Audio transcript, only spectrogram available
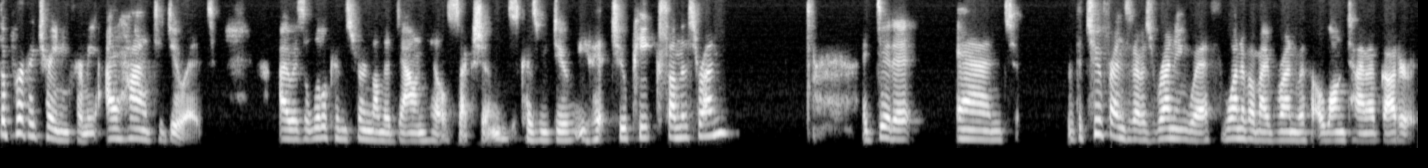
the perfect training for me. I had to do it. I was a little concerned on the downhill sections because we do, you hit two peaks on this run. I did it. And the two friends that I was running with, one of them I've run with a long time. I've got her,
